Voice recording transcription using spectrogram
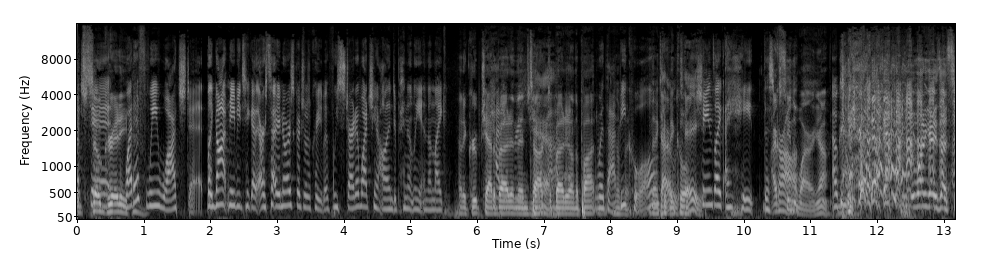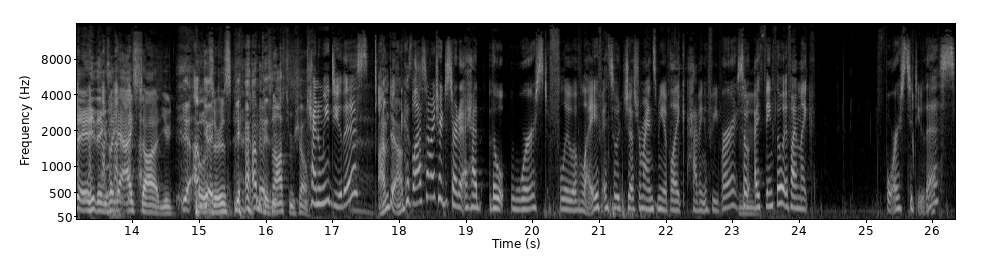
it's watched so it- gritty. What if we watched it? Like, not maybe together. Our, I know our schedules are crazy, but if we started watching it all independently and then, like, Had a group chat Had a about it and then group talked chat. about it on the pod. Would that be I'm cool? That could be cool. Okay. Shane's like, I hate this I've girl. seen The Wire. Yeah. Okay. the one guy's not saying anything. He's like, yeah, I saw it. You Yeah, I'm posers. good. Yeah, I'm It's busy. an awesome show. Can we do this? I'm down. Because last time I tried to start it, I had the worst flu of life, and so it just reminds me of like having a fever. So Mm. I think though, if I'm like forced to do this,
